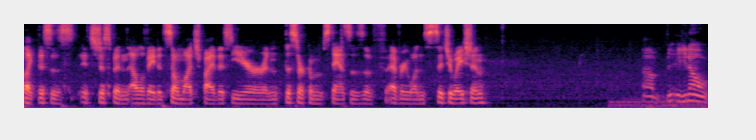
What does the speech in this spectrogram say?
like this is it's just been elevated so much by this year and the circumstances of everyone's situation. Um, you know,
